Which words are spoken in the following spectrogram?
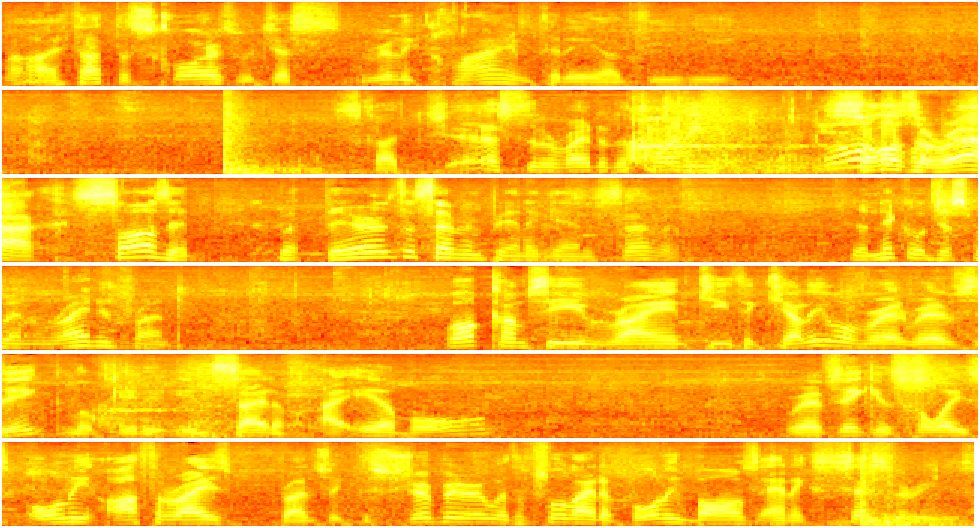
Well, I thought the scores would just really climb today on TV. Scott just to the right of the 20. He Oh. saws a rack. Saws it, but there's the seven pin again. The Seven. The nickel just went right in front. Well, come see Ryan, Keith, and Kelly over at Revs Inc., located inside of Aiea Bowl. Revs Inc. is Hawaii's only authorized Brunswick distributor with a full line of bowling balls and accessories.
